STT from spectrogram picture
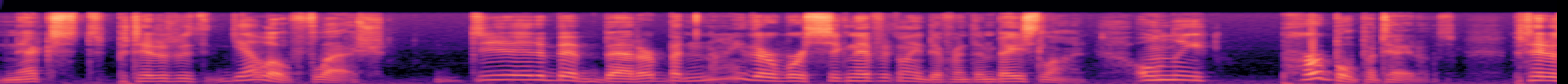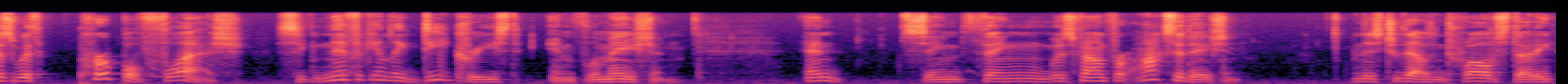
Next, potatoes with yellow flesh did a bit better, but neither were significantly different than baseline. Only purple potatoes, potatoes with purple flesh, significantly decreased inflammation. And same thing was found for oxidation. In this 2012 study,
